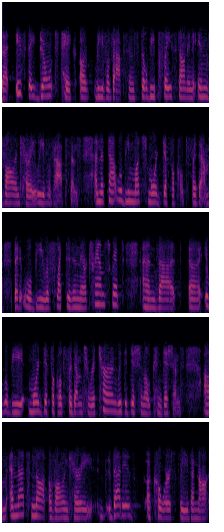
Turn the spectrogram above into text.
that if they don't take a leave of absence, they'll be placed on an involuntary leave of absence and that that will be much more difficult for them, that it will be reflected in their transcript and that uh, it will be more difficult for them to return with additional conditions. Um, and that's not a voluntary, that is a coerced leave and not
